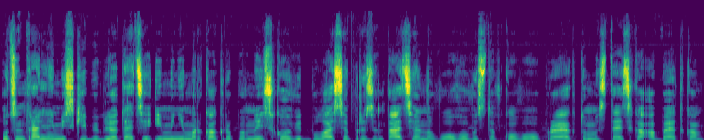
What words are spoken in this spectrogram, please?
У центральній міській бібліотеці імені Марка Кропивницького відбулася презентація нового виставкового проекту Мистецька абетка.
